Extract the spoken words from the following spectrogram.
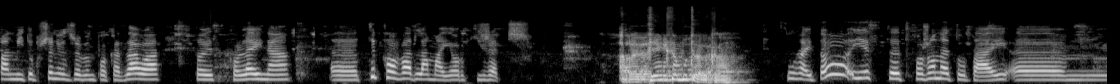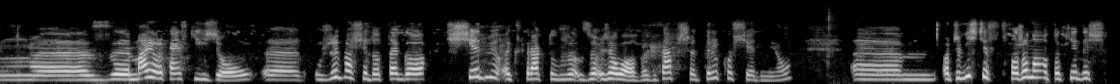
Pan mi tu przyniósł, żebym pokazała, to jest kolejna typowa dla Majorki rzecz. Ale piękna butelka. Słuchaj, to jest tworzone tutaj z majorkańskich ziół. E, używa się do tego siedmiu ekstraktów ziołowych, zawsze tylko siedmiu. Oczywiście stworzono to kiedyś,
